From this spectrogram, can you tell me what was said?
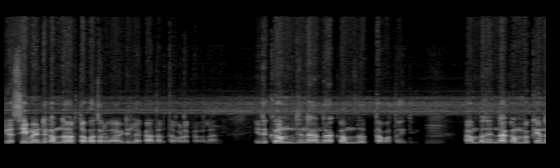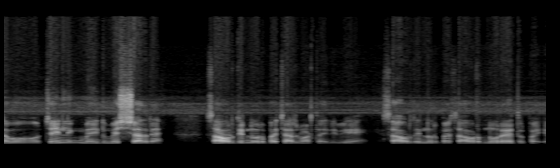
ಈಗ ಸಿಮೆಂಟ್ ಕಂಬದವ್ರು ತಗೋತಾರಲ್ಲ ಅಡಿ ಲೆಕ್ಕ ಆ ಥರ ತಗೊಳಕ್ಕಾಗಲ್ಲ. ಇದು ಕಂಬದಿಂದ ಅಂದ್ರೆ ಕಂಬದ ತಗೋತಾ ಇದೀವಿ ಕಂಬದಿಂದ ಕಂಬಕ್ಕೆ ನಾವು ಚೈನ್ ಲಿಂಕ್ ಇದು ಮೆಶ್ ಆದರೆ ಸಾವಿರದ ಇನ್ನೂರು ರೂಪಾಯಿ ಚಾರ್ಜ್ ಮಾಡ್ತಾ ಇದೀವಿ ಸಾವಿರದ ಇನ್ನೂರು ರೂಪಾಯಿ ಸಾವಿರದ ನೂರೈವತ್ತು ರೂಪಾಯಿ.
